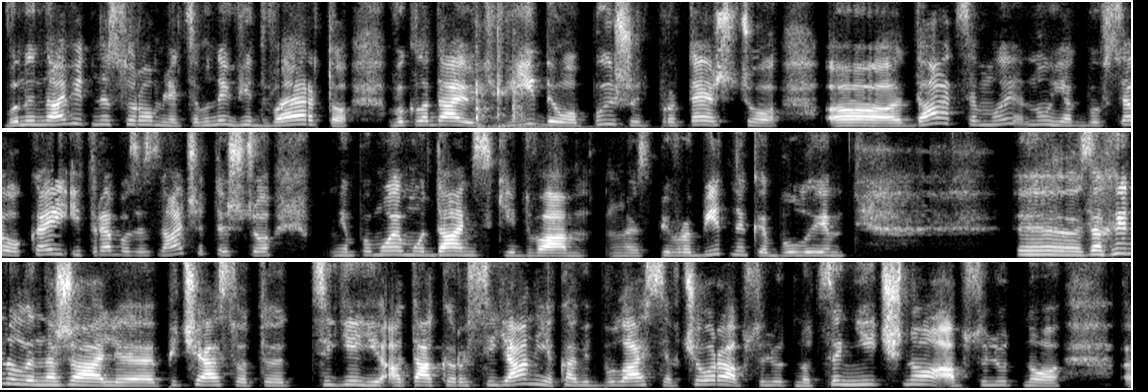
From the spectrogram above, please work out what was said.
вони навіть не соромляться, вони відверто викладають відео, пишуть про те, що е, да, це ми, ну якби все окей, і треба зазначити, що, по-моєму, данські два співробітники були. Е, Загинули, на жаль, е, під час от е, цієї атаки росіян, яка відбулася вчора, абсолютно цинічно, абсолютно е,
